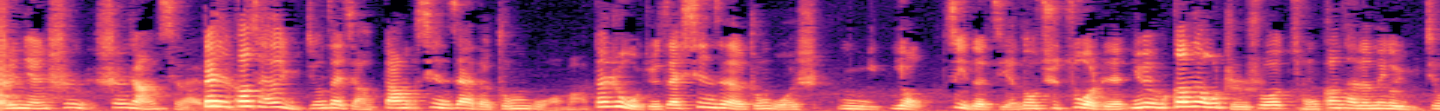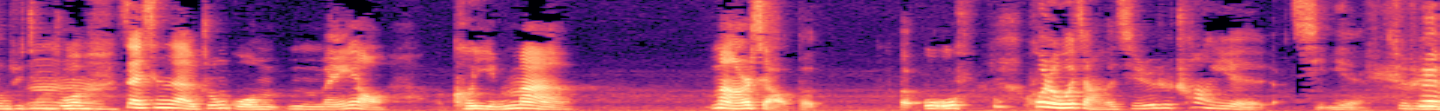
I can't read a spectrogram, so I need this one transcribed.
十年生生长起来的。但是刚才的语境在讲当现在的中国嘛，但是我觉得在现在的中国是你有自己的节奏去做这件，因为刚才我只是说从刚才的那个语境去讲说，嗯在现在的中国嗯没有可以慢慢而小的，呃，我我或者我讲的其实是创业企业，就是对，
